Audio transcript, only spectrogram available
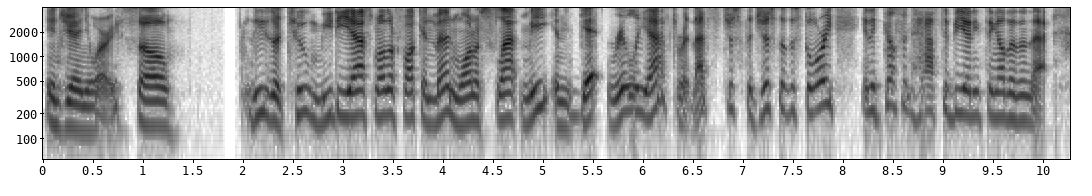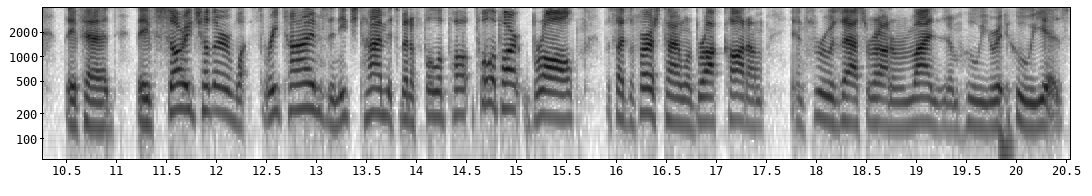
in January. So these are two meaty ass motherfucking men want to slap meat and get really after it. That's just the gist of the story, and it doesn't have to be anything other than that. They've had they've saw each other what three times, and each time it's been a full apart, pull apart brawl. Besides the first time when Brock caught him and threw his ass around and reminded him who he who he is.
